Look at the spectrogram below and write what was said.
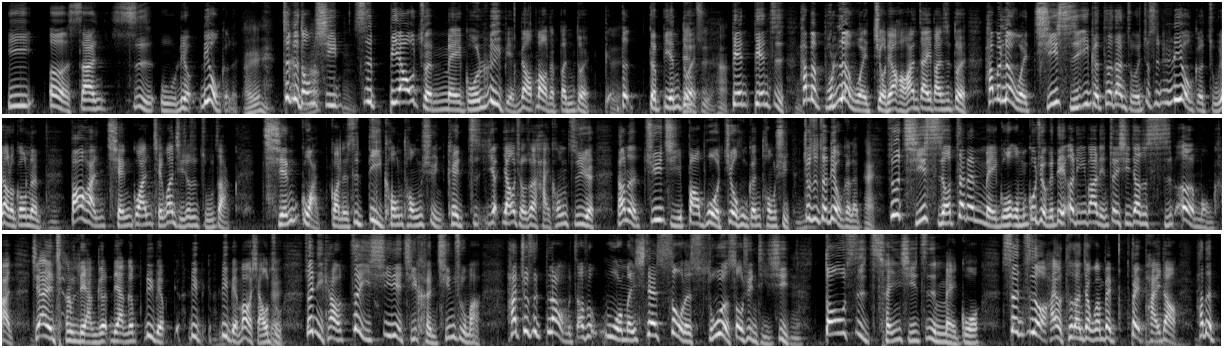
一。二三四五六六个人，哎，这个东西是标准美国绿扁帽帽的分队的的编队编编制，他们不认为九条好汉在一般是对，他们认为其实一个特战组员就是六个主要的功能，包含前官，前官其实就是组长，前管管的是地空通讯，可以支要要求这海空支援，然后呢，狙击、爆破、救护跟通讯，就是这六个人。所以其实哦，站在美国，我们过去有个电影，二零一八年最新叫做《十二猛汉》，其实也讲两个 两个绿扁绿绿扁帽小组。所以你看哦，这一系列其实很清楚嘛，它就是让我们知道说，我们现在受的所有受训体系都是承袭自美国，甚至哦，还有特战教官被被拍到他的。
